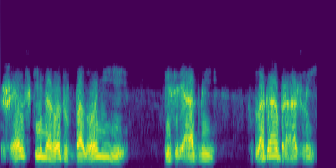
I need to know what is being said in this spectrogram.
Женский народ в Болонии изрядный, благообразный.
